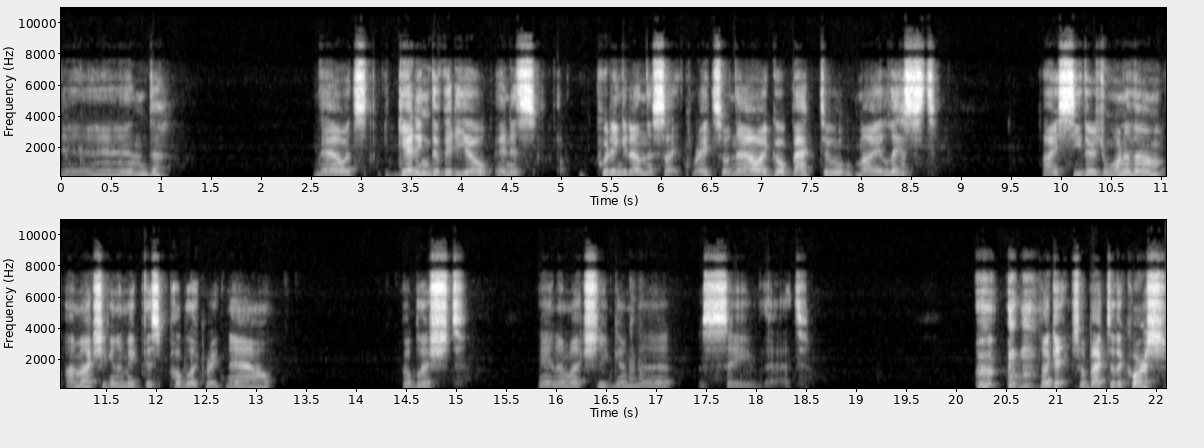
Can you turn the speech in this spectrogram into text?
And now it's getting the video and it's putting it on the site right? So now I go back to my list. I see there's one of them. I'm actually going to make this public right now. Published. And I'm actually going to save that. Okay so back to the course.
